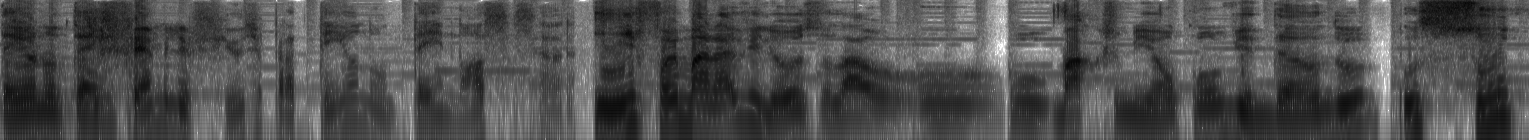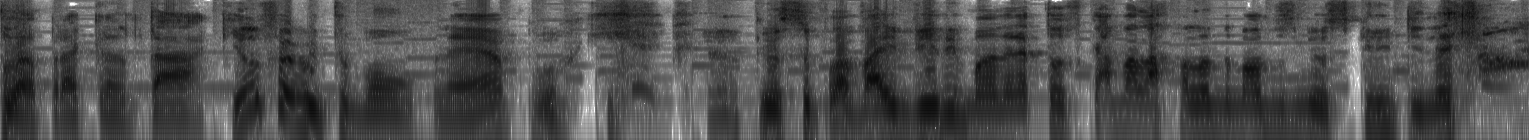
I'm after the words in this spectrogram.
Tem ou não tem? De Family Feud pra tem ou não tem, nossa senhora. E foi maravilhoso lá o, o- o Marcos Mion convidando o Supla pra cantar. Aquilo foi muito bom, né? Porque, porque o Supla vai e vira e manda, né? Eu ficava lá falando mal dos meus clipes, né?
